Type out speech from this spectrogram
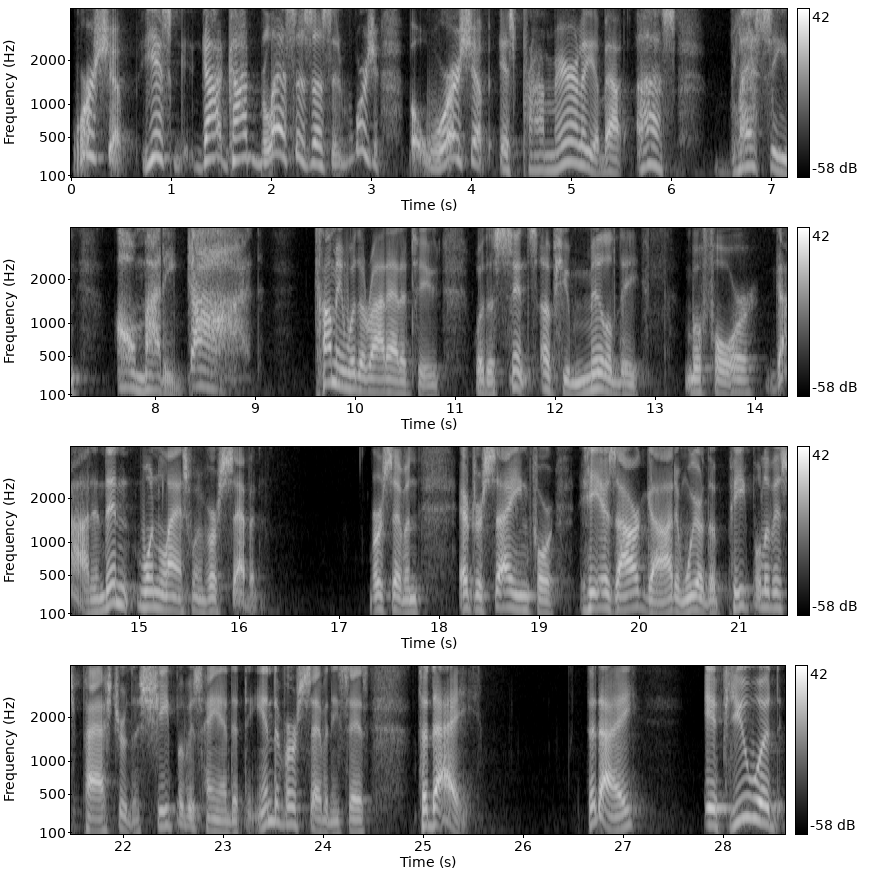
Worship, yes, God, God blesses us in worship, but worship is primarily about us blessing Almighty God, coming with the right attitude, with a sense of humility before God. And then one last one, verse 7. Verse 7 After saying, For he is our God, and we are the people of his pasture, the sheep of his hand, at the end of verse 7, he says, Today, today, if you would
